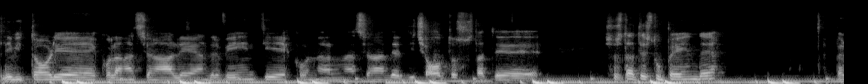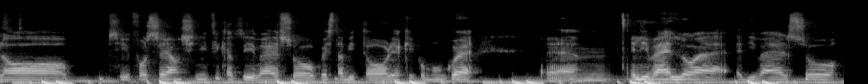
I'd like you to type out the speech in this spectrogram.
le vittorie con la nazionale Under 20 e con la nazionale del 18 sono state, sono state stupende, però sì, forse ha un significato diverso questa vittoria, che comunque ehm, il livello è, è diverso.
